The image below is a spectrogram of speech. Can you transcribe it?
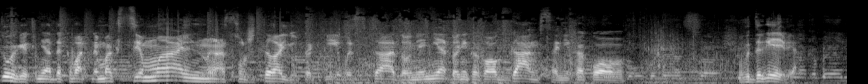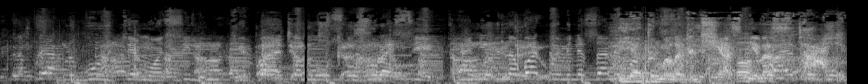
Дурик неадекватный, максимально осуждаю такие высказывания. Нету никакого гангса, никакого в древе. Любую тему осилю И поэтому служу России Я не виноват, вы меня сами Я думал, этот час не настанет.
